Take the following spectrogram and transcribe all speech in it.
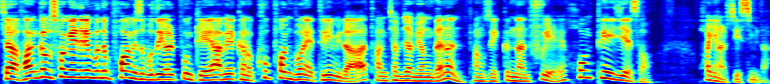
자, 방금 소개해드린 분들 포함해서 모두 10분께 아메리카노 쿠폰 보내드립니다. 당첨자 명단은 방송이 끝난 후에 홈페이지에서 확인할 수 있습니다.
